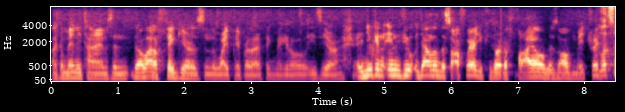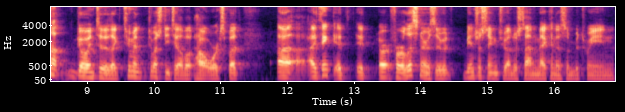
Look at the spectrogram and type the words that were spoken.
like many times, and there are a lot of figures in the white paper that I think make it a little easier. And you can, if you download the software, you can go to File, Resolve Matrix. Let's not go into like too many, too much detail about how it works, but uh, I think it it for our listeners, it would be interesting to understand the mechanism between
